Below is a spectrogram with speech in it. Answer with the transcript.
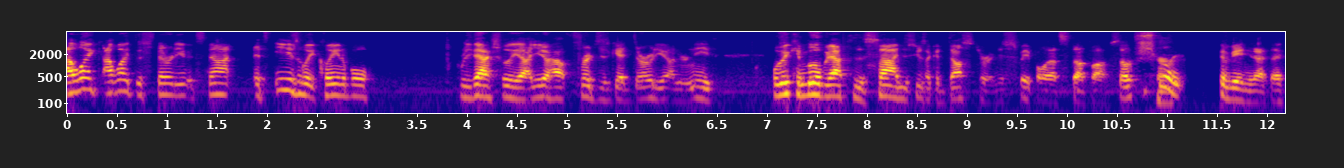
I like I like the sturdy. It's not. It's easily cleanable. We've actually, uh, you know how fridges get dirty underneath. Well, we can move it out to the side, just use like a duster and just sweep all that stuff up. So it's Sure. really convenient, I think.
